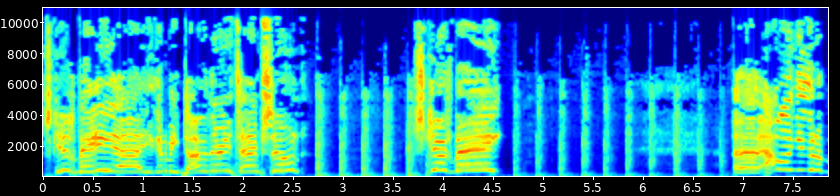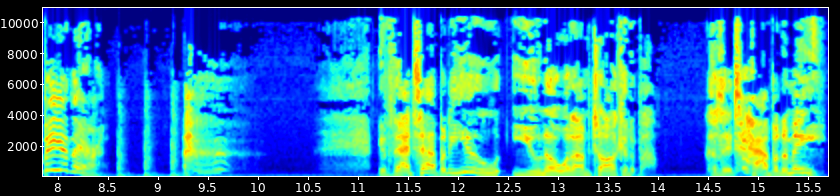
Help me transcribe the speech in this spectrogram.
Excuse me, uh, you going to be done in there anytime soon? Excuse me. Uh, how long you going to be in there? if that's happened to you, you know what I'm talking about. Because it's happened to me.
